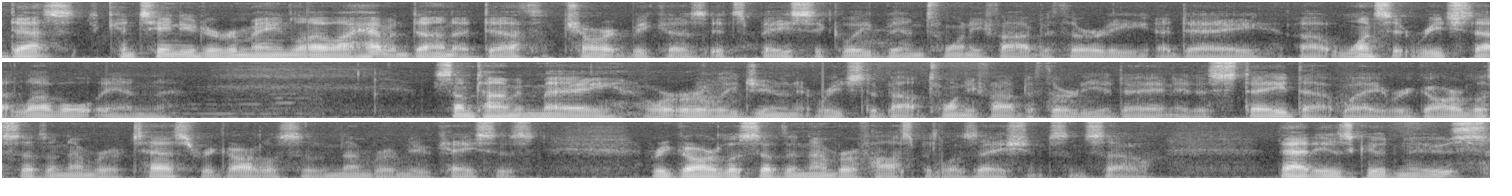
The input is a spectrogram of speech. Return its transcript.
Deaths continue to remain low. I haven't done a death chart because it's basically been 25 to 30 a day. Uh, once it reached that level in sometime in May or early June, it reached about 25 to 30 a day, and it has stayed that way regardless of the number of tests, regardless of the number of new cases, regardless of the number of hospitalizations. And so that is good news.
